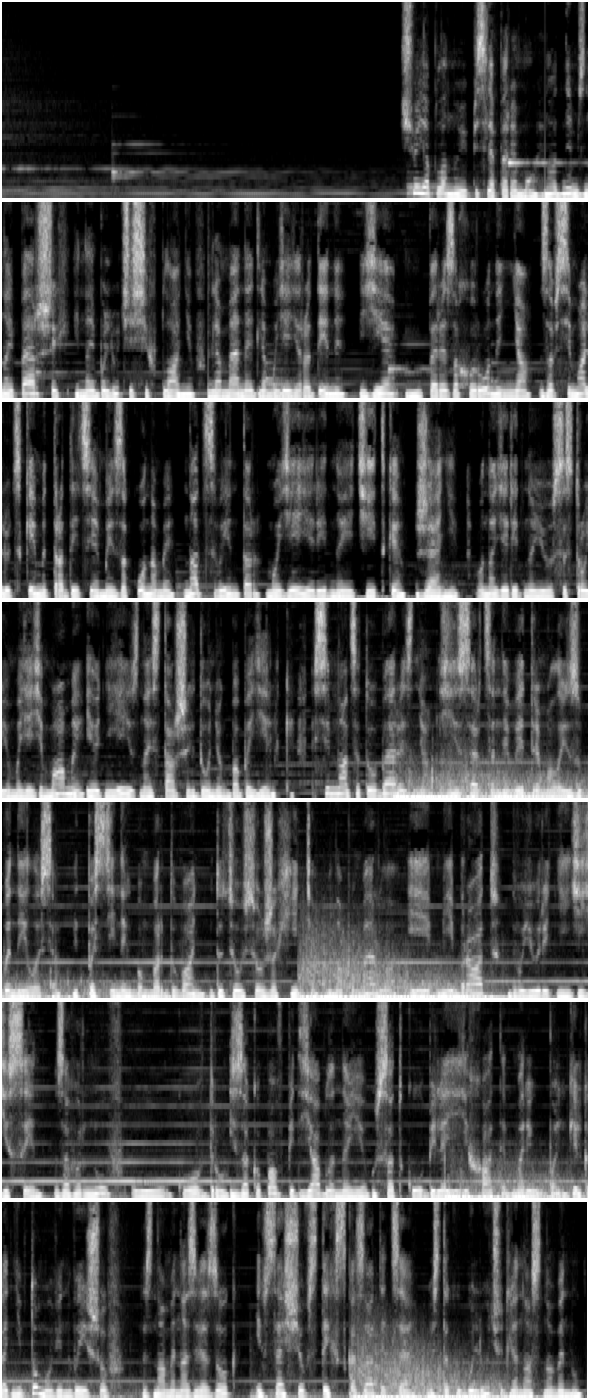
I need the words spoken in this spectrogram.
Що я планую після перемоги? Ну, Одним з найперших і найболючіших планів для мене і для моєї родини є перезахоронення за всіма людськими традиціями і законами на цвинтар моєї рідної тітки Жені. Вона є рідною сестрою моєї мами і однією з найстарших доньок Баби Єльки. 17 березня її серце не витримало і зупинилося від постійних бомбардувань до цього всього жахіття. Вона померла і мій мій брат, двоюрідній її син, загорнув у ковдру і закопав під яблунею у садку біля її хати в Маріуполь. Кілька днів тому він вийшов з нами на зв'язок, і все, що встиг сказати, це ось таку болючу для нас новину.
